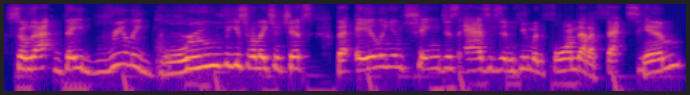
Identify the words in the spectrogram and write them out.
So that they really grew these relationships. The alien changes as he's in human form that affects him.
